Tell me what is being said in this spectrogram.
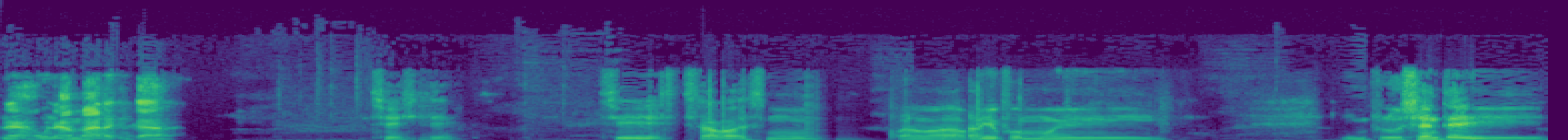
una, una marca. Sí, sí. Sí, esa es muy, para mí fue muy influyente y,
